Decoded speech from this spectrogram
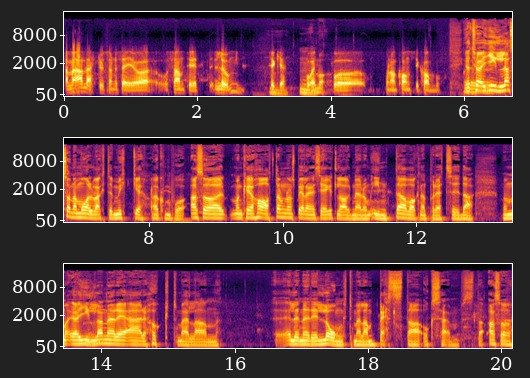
ja, men alert ut som du säger och, och samtidigt lugn, tycker jag. På, ett, på, på någon konstig kombo. Jag tror jag gillar sådana målvakter mycket, har jag kommit på. Alltså, man kan ju hata dem när de spelar i sitt eget lag när de inte har vaknat på rätt sida. Men jag gillar när det är högt mellan... Eller när det är långt mellan bästa och sämsta. Alltså,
